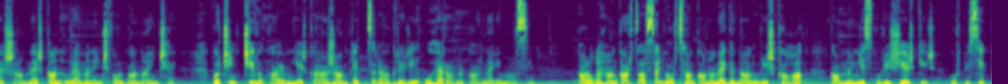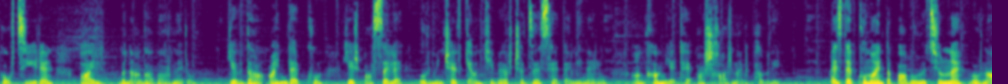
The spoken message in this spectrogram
նշաններ կան, ուրեմն ինչ որ բան այն չէ։ Ոչինչ չի վկայում երկարաժամկետ ծրագրերի ու հեռանկարների մասին։ Կարող է հանկարծ ասել, որ ցանկանում է գնալ ուրիշ քաղաք կամ նույնիսկ ուրիշ երկիր, որpիսի փորձի իրեն այլ բնագավառներում եւ դա այն դեպքում, երբ ասել է, որ մինչև կյանքի վերջը ձեզ հետ է լինելու, անկամ եթե աշխարհն էլ փլվի։ Այս դեպքում այն տպավորությունն է, որ նա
